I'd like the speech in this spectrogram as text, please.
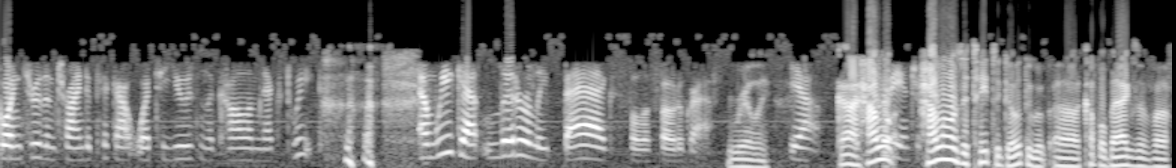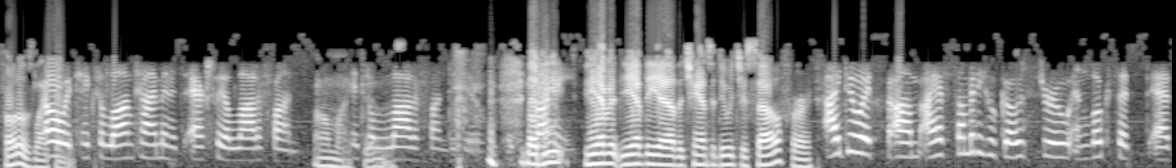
going through them, trying to pick out what to use in the column next week. and we get literally bags full of photographs. Really? Yeah. God, how long? How long does it take to go through uh, a couple bags of uh, photos like oh, that? it takes a long time, and it's actually a lot of fun. Oh my It's goodness. a lot of fun to do. Now, do you, do you have it, do you have the uh, the chance to do it yourself, or I do it. Um, I have somebody who goes through and looks at at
